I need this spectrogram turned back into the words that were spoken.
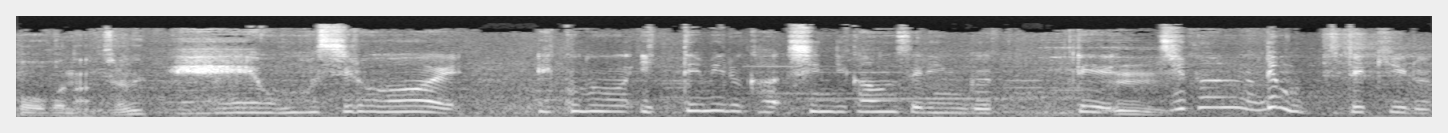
方法なんですよね。へえ面白いえこの行ってみるか心理カウンセリングって、うん。自分でもできる？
